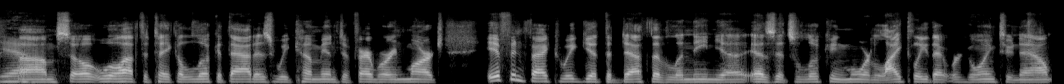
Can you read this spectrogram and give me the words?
Yeah. Um, so we'll have to take a look at that as we come into February and March. If in fact we get the death of La Nina, as it's looking more likely that we're going to now,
